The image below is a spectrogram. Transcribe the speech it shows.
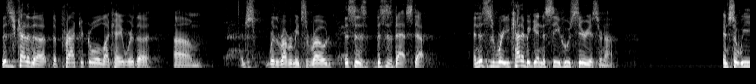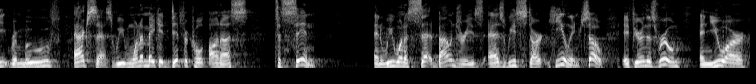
This is kind of the, the practical, like, hey, where the um, just where the rubber meets the road. This is this is that step. And this is where you kind of begin to see who's serious or not. And so we remove access. We want to make it difficult on us to sin. And we want to set boundaries as we start healing. So, if you're in this room and you are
